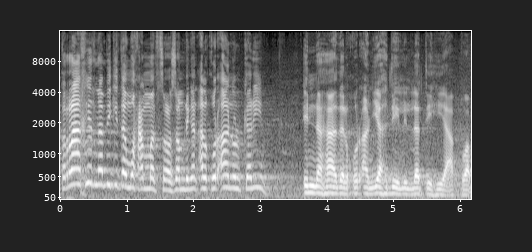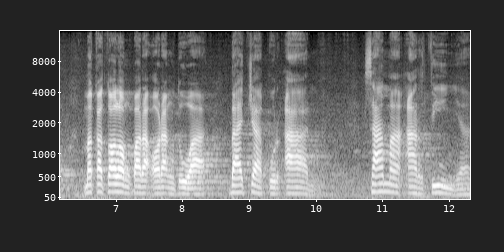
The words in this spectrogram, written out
terakhir Nabi kita Muhammad SAW dengan Al-Quranul Karim. Inna hadzal Quran yahdi lillati hiya aqwam. Maka tolong para orang tua baca Quran sama artinya.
